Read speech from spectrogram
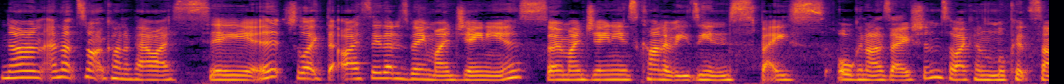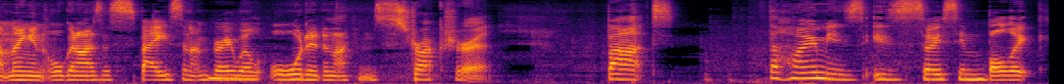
no, and, that's not kind of how I see it. Like the, I see that as being my genius. So my genius kind of is in space organization. So I can look at something and organize a space, and I'm very mm. well ordered, and I can structure it. But the home is is so symbolic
